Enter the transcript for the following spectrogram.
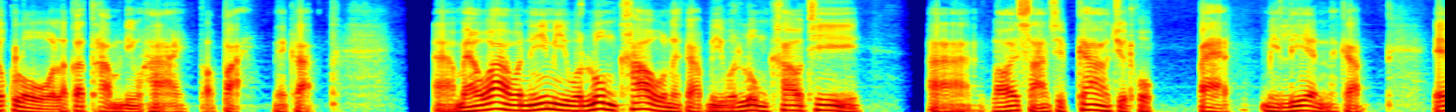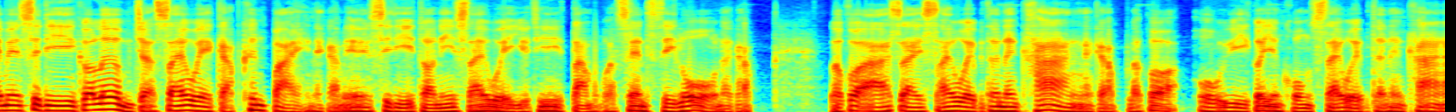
ยกโลแล้วก็ทำนิวไฮต่อไปนะครับแม้ว่าวันนี้มีวอลลุ่มเข้านะครับ มีวอลลุ่มเข้าที่อ่า139.68 มิลเลียนนะครับ MACD ก็เริ่มจะไซด์เวย์กลับขึ้นไปนะครับ MACD ตอนนี้ไซด์เวย์อยู่ที่ต่ำกว่าเส้นซีโร่นะครับ แล้วก็ RSI ไซด์เวย์ไปทางด้านข้างนะครับ แล้วก็ OV ก็ยังคงไซด์เวย์ไปทางด้านข้าง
